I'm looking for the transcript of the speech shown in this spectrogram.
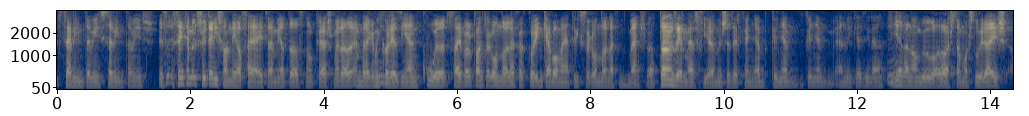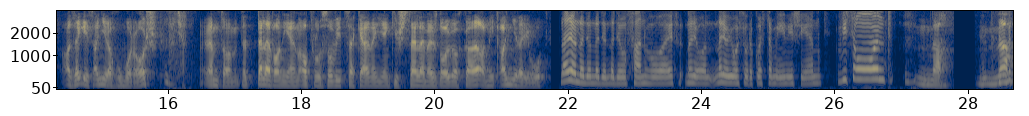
szerintem is, szerintem is. Szerintem, sőt, el is van néha felejtve miatt a Snow Crash, mert az emberek, amikor mm. ez ilyen cool cyberpunkra gondolnak, akkor inkább a Matrixra gondolnak, mint másra. Talán azért, mert film, és ezért könnyebb, könnyebb, könnyebb emlékezni rá. Mm. Nyilván angolul olvastam most újra, és az egész annyira humoros, Nagyon nem tudom, tehát tele van ilyen apró szóviccekkel, meg ilyen kis szellemes dolgokkal, amik annyira jók. Nagyon-nagyon-nagyon-nagyon fun volt. Nagyon, nagyon jól szórakoztam én is ilyen. Viszont... Na. Na.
